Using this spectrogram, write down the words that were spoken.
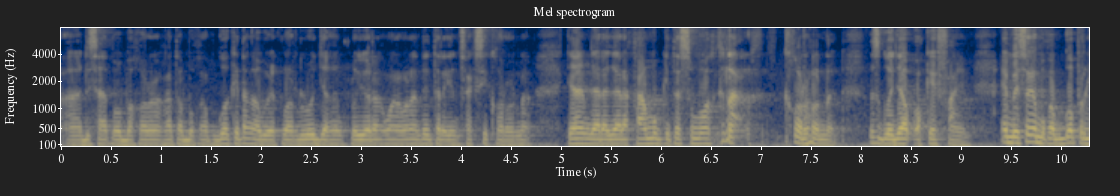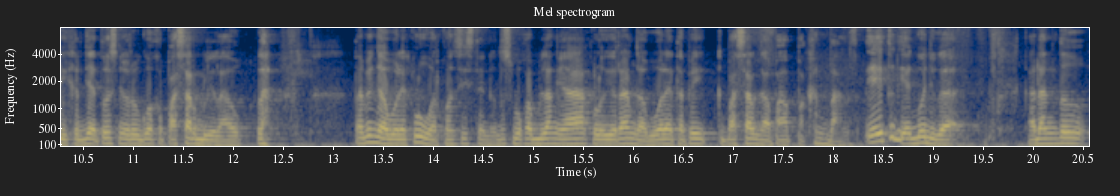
Ah, di saat wabah corona kata bokap gue kita nggak boleh keluar dulu jangan keluyuran ke mana-mana nanti terinfeksi corona. Jangan gara-gara kamu kita semua kena corona. Terus gue jawab oke fine. Eh besoknya bokap gue pergi kerja terus nyuruh gue ke pasar beli lauk. Lah tapi nggak boleh keluar konsisten. Terus bokap bilang ya keluyuran nggak boleh tapi ke pasar nggak apa-apa kan bang? Ya itu dia. Gue juga kadang tuh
